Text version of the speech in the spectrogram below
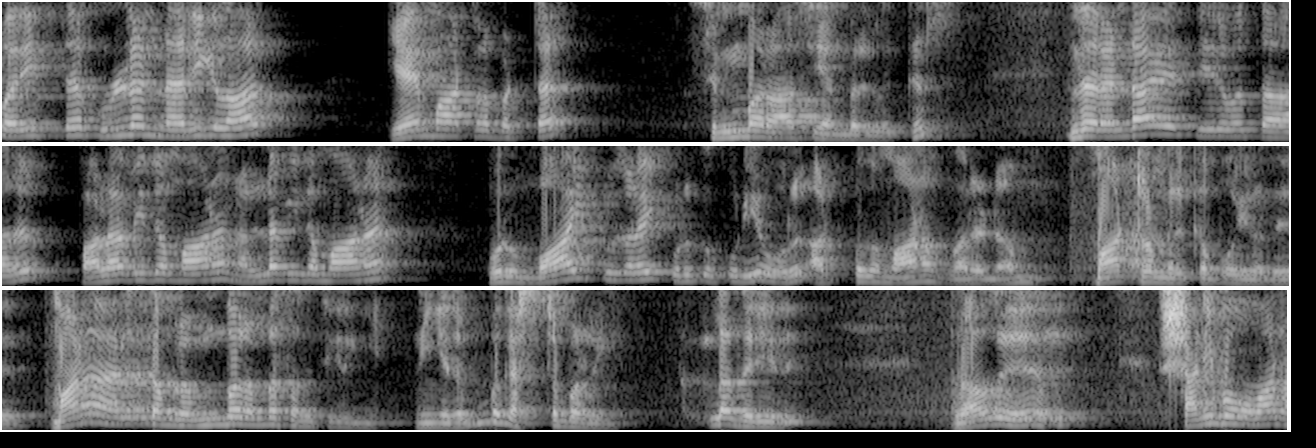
பறித்த குள்ள நரிகளால் ஏமாற்றப்பட்ட சிம்ம ராசி அன்பர்களுக்கு இந்த ரெண்டாயிரத்தி இருபத்தாறு பலவிதமான நல்ல விதமான ஒரு வாய்ப்புகளை கொடுக்கக்கூடிய ஒரு அற்புதமான வருடம் மாற்றம் இருக்க போகிறது. மன அழுத்தம் ரொம்ப ரொம்ப சதிச்சுக்கிறீங்க நீங்கள் ரொம்ப கஷ்டப்படுறீங்க. நல்லா தெரியுது. அதாவது சனி பகவான்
